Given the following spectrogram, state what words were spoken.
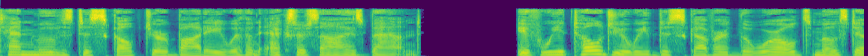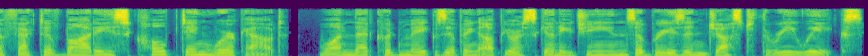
10 moves to sculpt your body with an exercise band. If we told you we'd discovered the world's most effective body sculpting workout, one that could make zipping up your skinny jeans a breeze in just three weeks,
